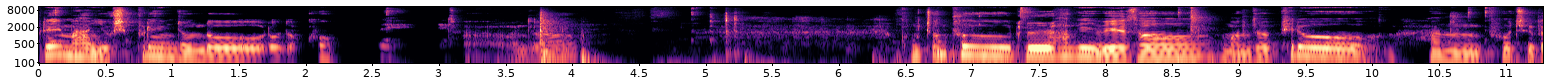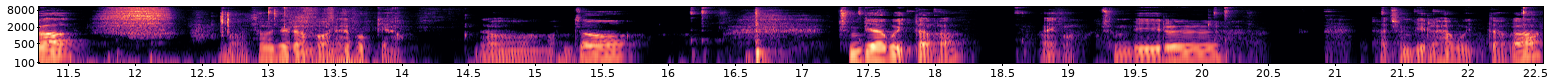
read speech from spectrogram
프레임은 한 60프레임 정도로 놓고 네. 자, 먼저 공점프를 하기 위해서 먼저 필요한 포즈가 한번 설계를 한번 해볼게요. 어, 먼저 준비하고 있다가 아이고 준비를 자 준비를 하고 있다가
